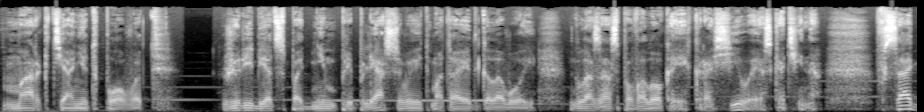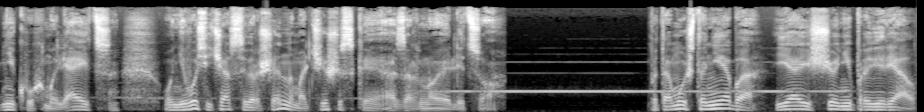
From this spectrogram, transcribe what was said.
Марк тянет повод. Жеребец под ним приплясывает, мотает головой. Глаза с поволокой. Красивая скотина. Всадник ухмыляется. У него сейчас совершенно мальчишеское озорное лицо. потому что небо я еще не проверял.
